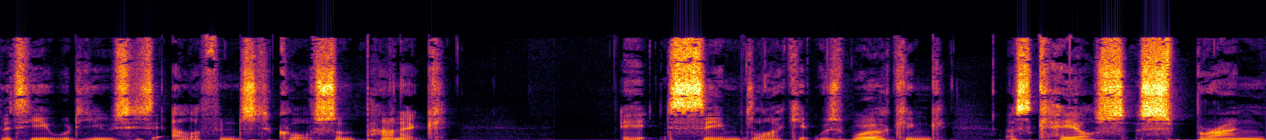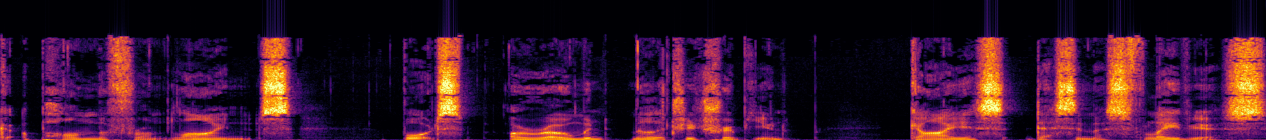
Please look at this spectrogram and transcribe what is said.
that he would use his elephants to cause some panic. It seemed like it was working, as chaos sprang upon the front lines. But a Roman military tribune, Gaius Decimus Flavius,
